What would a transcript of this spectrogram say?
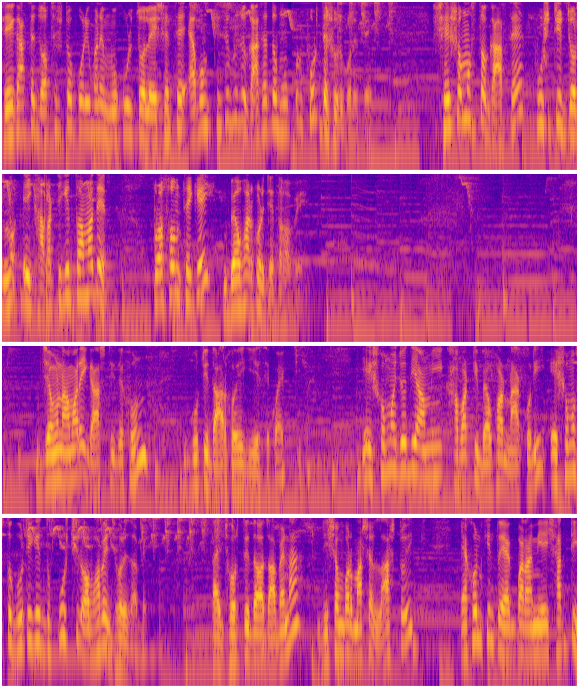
যে গাছে যথেষ্ট পরিমাণে মুকুল চলে এসেছে এবং কিছু কিছু গাছে তো মুকুল ফুটতে শুরু করেছে সেই সমস্ত গাছে পুষ্টির জন্য এই খাবারটি কিন্তু আমাদের প্রথম থেকেই ব্যবহার করে যেতে হবে। যেমন আমার এই গাছটি দেখুন, গুটি দাঁড় হয়ে গিয়েছে কয়েকটি। এই সময় যদি আমি খাবারটি ব্যবহার না করি এই সমস্ত গুটি কিন্তু পুষ্টির অভাবে ঝরে যাবে। তাই ঝরতে দেওয়া যাবে না, ডিসেম্বর মাসের লাস্ট উইক এখন কিন্তু একবার আমি এই সারটি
